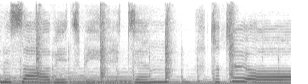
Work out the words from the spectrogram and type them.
Nefes sabit bir ritim tutuyor.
